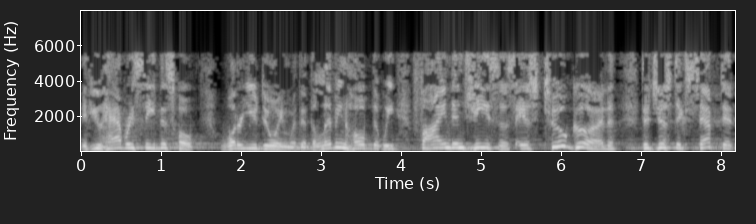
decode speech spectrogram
If you have received this hope, what are you doing with it? The living hope that we find in Jesus is too good to just accept it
